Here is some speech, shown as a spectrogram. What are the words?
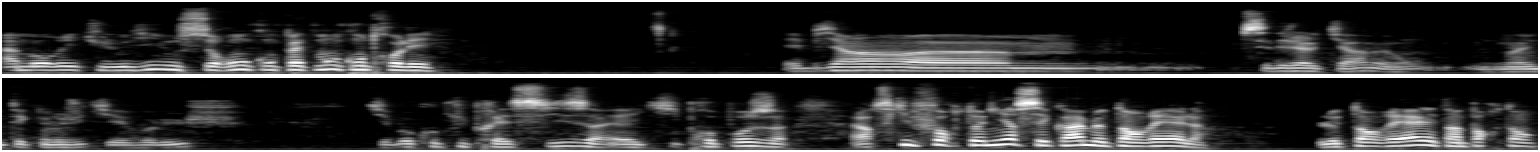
Amaury, tu nous dis, nous serons complètement contrôlés. Eh bien, euh, c'est déjà le cas, mais bon, on a une technologie qui évolue, qui est beaucoup plus précise et qui propose... Alors ce qu'il faut retenir, c'est quand même le temps réel. Le temps réel est important.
